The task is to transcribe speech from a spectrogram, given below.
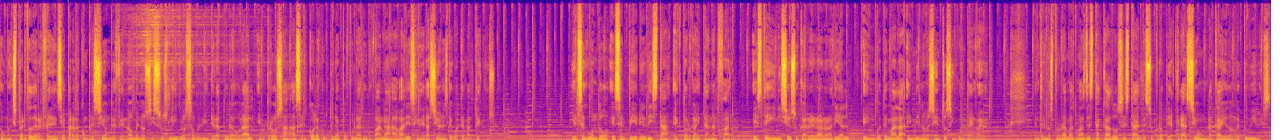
Como experto de referencia para la comprensión de fenómenos y sus libros sobre literatura oral en prosa, acercó la cultura popular urbana a varias generaciones de guatemaltecos. Y el segundo es el periodista Héctor Gaitán Alfaro. Este inició su carrera radial en Guatemala en 1959. Entre los programas más destacados está el de su propia creación, La calle donde tú vives.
